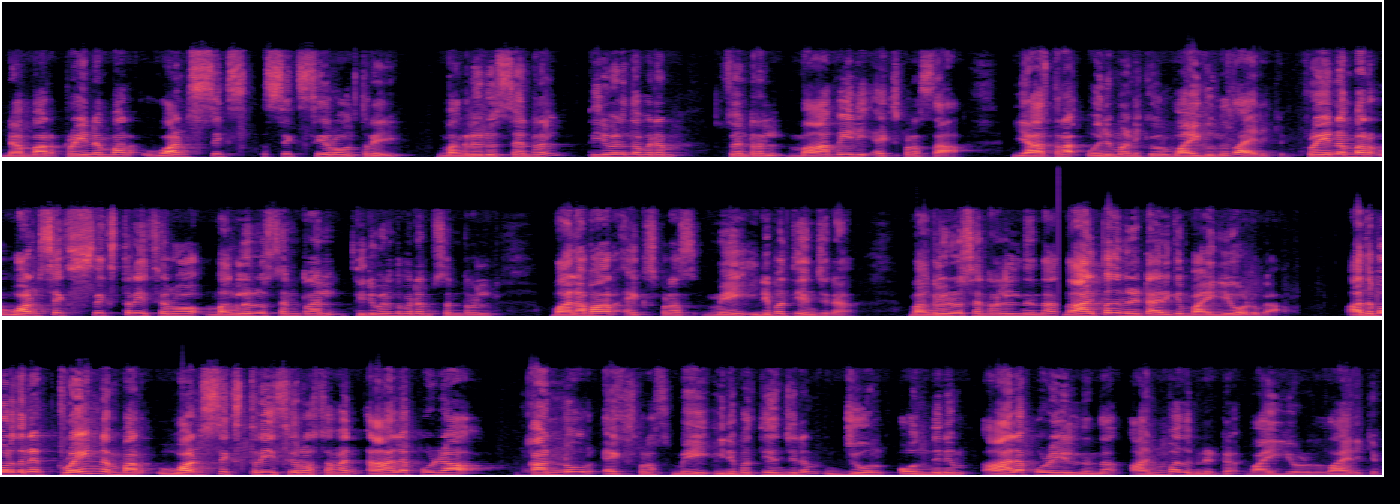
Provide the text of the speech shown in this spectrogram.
number train number one six six zero three Mangaluru central Thiruvananthapuram central Maveli express യാത്ര ഒരു മണിക്കൂർ വൈകുന്നതായിരിക്കും. Train number one six six three zero Mangaluru central Thiruvananthapuram central Malabar express May ഇരുപത്തിയഞ്ചിന് മംഗളൂരു സെൻട്രലിൽ നിന്ന് നാൽപ്പത് മിനിറ്റ് ആയിരിക്കും വൈകി ഓടുക. അതുപോലെ തന്നെ train number one six three zero seven Alappuzha Kannur express May ഇരുപത്തിയഞ്ചിനും ജൂൺ ഒന്നിനും ആലപ്പുഴയിൽ നിന്ന് അൻപത് മിനിറ്റ് വൈകി ഓടുന്നതായിരിക്കും.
